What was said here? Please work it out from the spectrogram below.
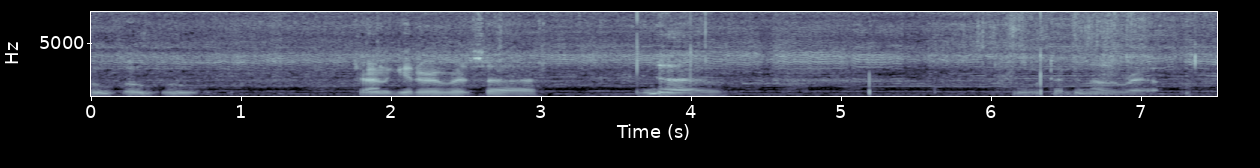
Oh, oh, oh. Trying to get her over its side. No. We'll take another route.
